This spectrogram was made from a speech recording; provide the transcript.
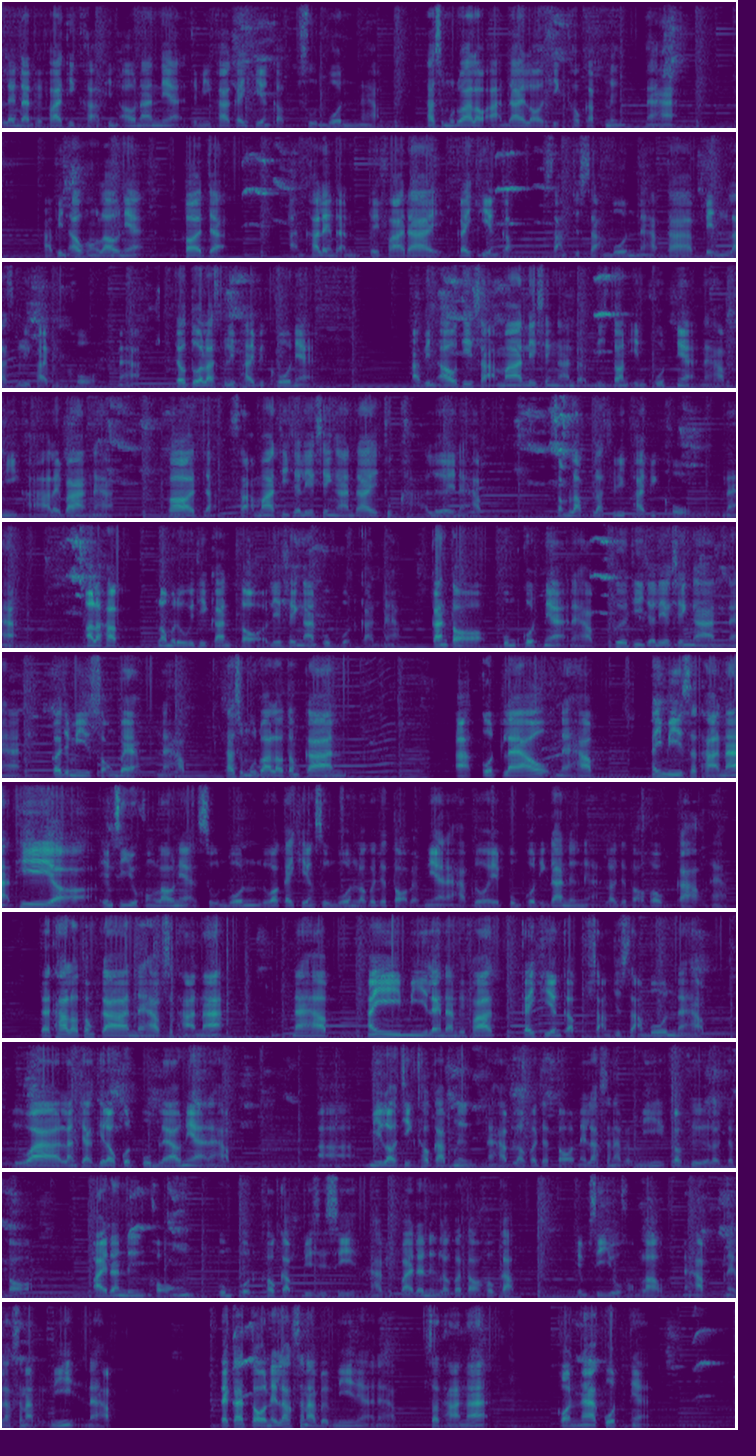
แรงดันไฟฟ้าที่ขาพินเอานั้นเนี่ยจะมีค่าใกล้เคียงกับ 0 โวลต์นะครับ ถ้าสมมุติว่าเราอ่านได้ลอจิกเท่ากับ 1 นะฮะขาพินเอาของเราเนี่ยก็จะอ่านค่าแรงดันไฟฟ้าได้ใกล้เคียงกับ 3.3 โวลต์นะครับ ถ้าเป็น Raspberry Pi Pico นะฮะ เจ้าตัว Raspberry Pi Pico เนี่ยขาพินเอาที่สามารถเรียกใช้งานแบบดิจิตอลอินพุตเนี่ยนะครับ มีขาอะไรบ้างนะฮะ ก็จะสามารถที่จะเรียกใช้งานได้ทุกขาเลยนะครับสำหรับ Raspberry Pi Pico นะฮะเอาละครับเรามาดูวิธีการต่อเรียกใช้งานปุ่มกดกันนะครับการต่อปุ่มกดเนี่ยนะครับเพื่อที่จะเรียกใช้งานนะฮะก็จะมี 2 แบบนะครับ ถ้าสมมุติว่าเราต้องการกดแล้วนะครับ ให้มีสถานะที่ MCU ของเราเนี่ยศูนย์โวลต์หรือว่าใกล้เคียงศูนย์โวลต์เราก็จะต่อแบบนี้นะครับ โดยปุ่มกดอีกด้านหนึ่งเนี่ยเราจะต่อเข้ากาวนะครับ แต่ถ้าเราต้องการนะครับสถานะนะครับ ให้มีแรงดันไฟฟ้าใกล้เคียงกับ 3.3 โวลต์นะครับ หรือว่าหลังจากที่เรากดปุ่มแล้วเนี่ยนะครับมีลอจิกเท่ากับ 1 นะครับ เราก็จะต่อในลักษณะแบบนี้ก็คือเราจะต่อปลายด้านหนึ่งของปุ่มกดเข้ากับ VCC นะครับ อีกปลายด้านหนึ่งเราก็ต่อเข้ากับ MCU ของเรานะครับ ในลักษณะแบบนี้นะครับ แต่การต่อในลักษณะแบบนี้เนี่ยนะครับ สถานะก่อนหน้ากดเนี่ย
